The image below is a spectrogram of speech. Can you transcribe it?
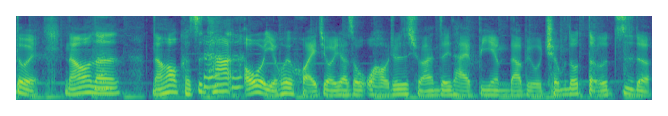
对，然后呢，然后可是他 偶尔也会怀旧一下说哇，我就是喜欢这一台 BMW，全部都德制的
